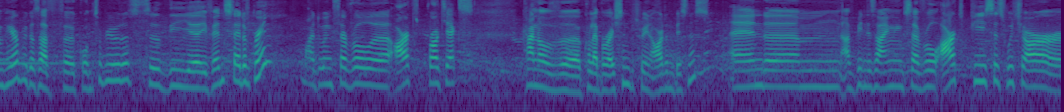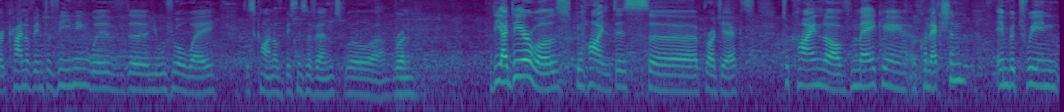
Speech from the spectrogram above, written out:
I'm here because I've uh, contributed to the uh, event State of Green by doing several uh, art projects, kind of uh, collaboration between art and business. And um, I've been designing several art pieces which are kind of intervening with the usual way this kind of business event will uh, run. The idea was behind this uh, project to kind of make a connection in between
